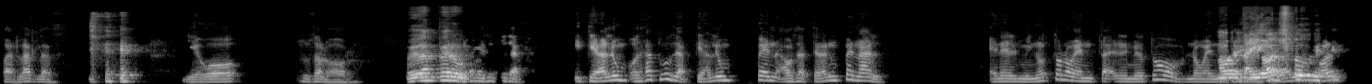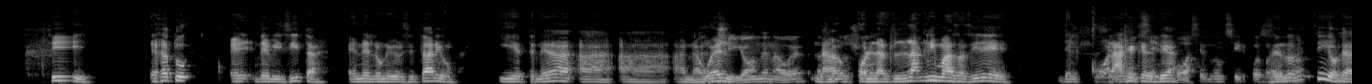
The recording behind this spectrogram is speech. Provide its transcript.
para el Atlas, llegó su salvador. Oigan, pero y tirarle un, o sea, tú, o sea, tirarle un penal, o sea, tirarle un penal en el minuto 90, en el minuto 90, 98, güey. Sí, deja tú eh, de visita en el universitario y de tener a, a, a- a El Nahuel chillón de Nahuel. na- con las lágrimas así de del coraje que haciendo tenía. circo, Haciendo un circo. Haciendo- sí, o sea,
